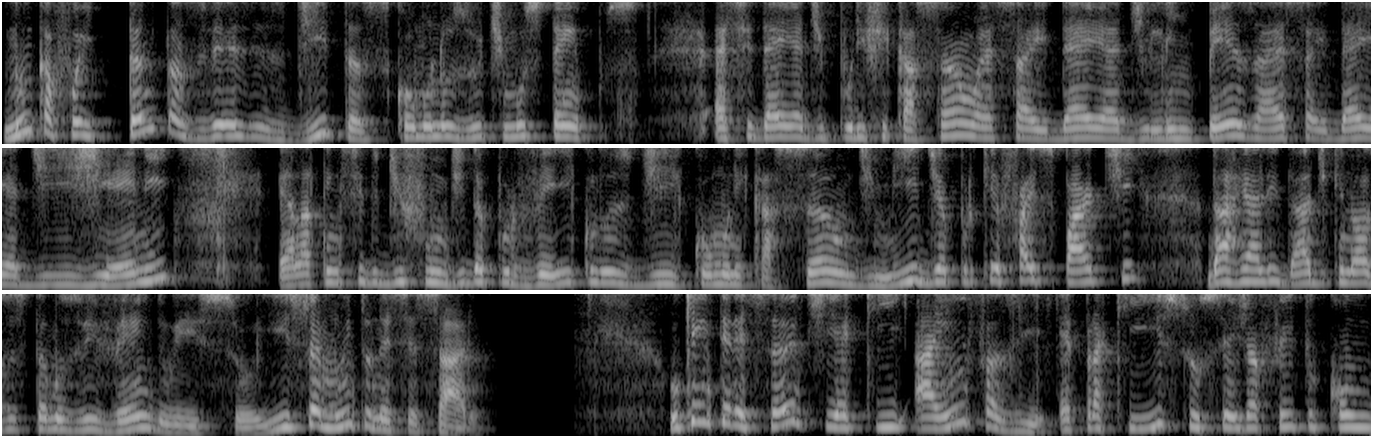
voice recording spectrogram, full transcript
nunca foi tantas vezes ditas como nos últimos tempos. Essa ideia de purificação, essa ideia de limpeza, essa ideia de higiene, ela tem sido difundida por veículos de comunicação, de mídia, porque faz parte da realidade que nós estamos vivendo isso. E isso é muito necessário. O que é interessante é que a ênfase é para que isso seja feito com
